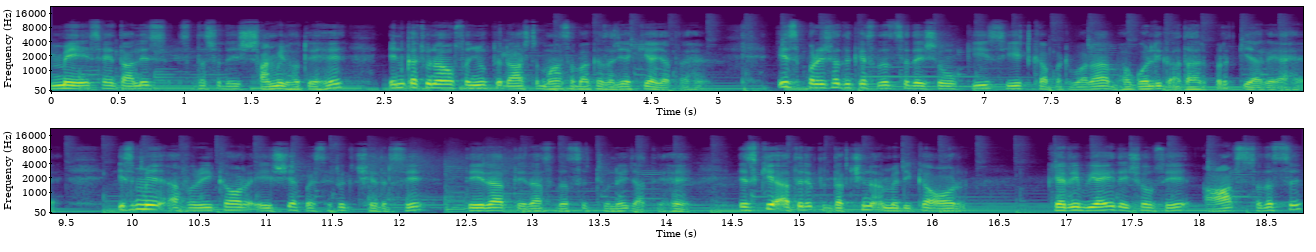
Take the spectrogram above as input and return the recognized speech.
में सैंतालीस सदस्य देश शामिल होते हैं। इनका चुनाव संयुक्त राष्ट्र महासभा के ज़रिए किया जाता है। इस परिषद के सदस्य देशों की सीट का बंटवारा भौगोलिक आधार पर किया गया है। इसमें अफ्रीका और एशिया पैसिफिक क्षेत्र से तेरह तेरह सदस्य चुने जाते हैं। इसके अतिरिक्त दक्षिण अमेरिका और कैरिबियाई देशों से आठ सदस्य,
